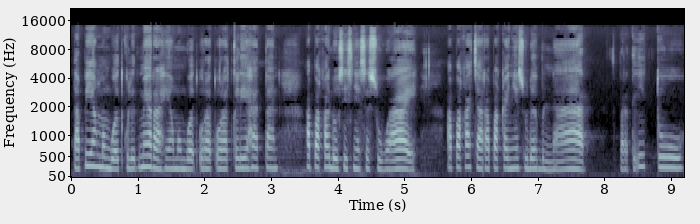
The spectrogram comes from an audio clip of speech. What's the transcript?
Tapi yang membuat kulit merah, yang membuat urat-urat kelihatan, apakah dosisnya sesuai? Apakah cara pakainya sudah benar? Seperti itu.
